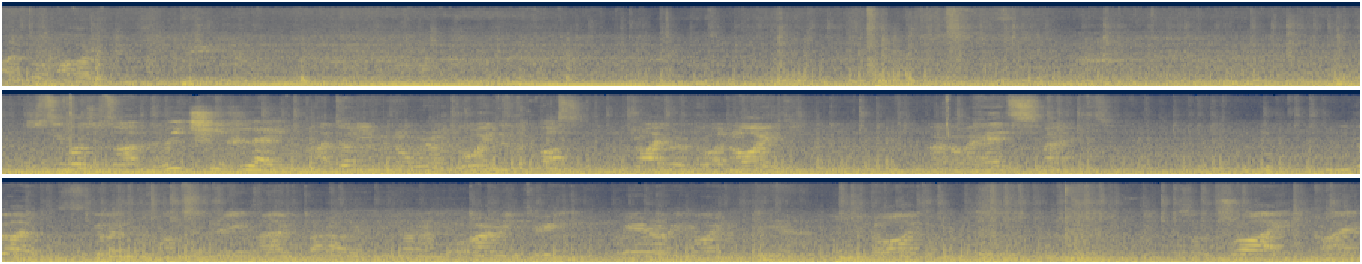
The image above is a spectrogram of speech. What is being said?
I've got other things to do. See what just happened? Wheatsheaf Lane. I don't even know where I'm going and the bus driver got annoyed. I got my head smacked. You got are we doing? Where are we going? No, I don't. So try, right?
